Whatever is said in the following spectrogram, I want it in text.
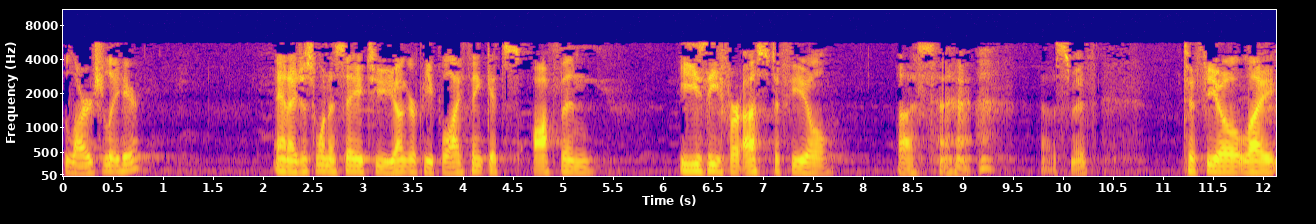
largely here. And I just want to say to you, younger people, I think it's often easy for us to feel us. that was smooth. To feel like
